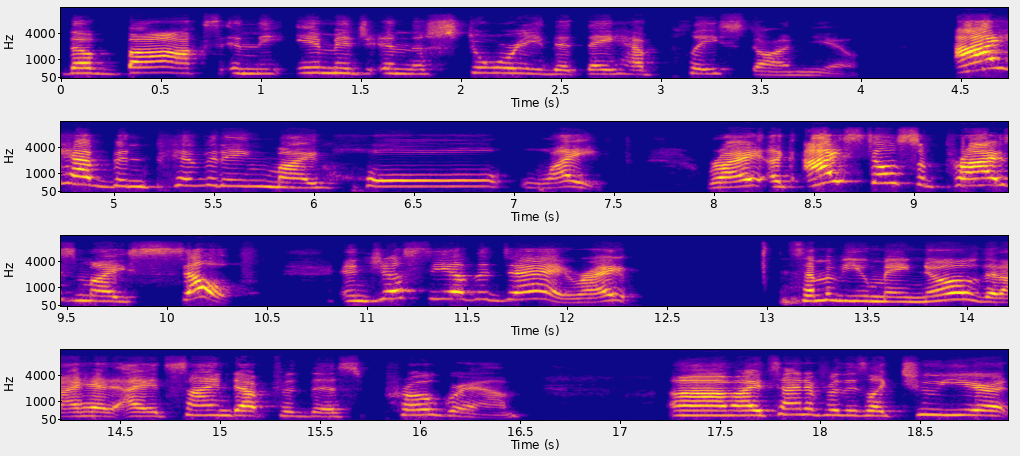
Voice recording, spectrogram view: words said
the box in the image in the story that they have placed on you. I have been pivoting my whole life, right? Like I still surprise myself. And just the other day, right? Some of you may know that I had I had signed up for this program. Um, I had signed up for this like two year,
